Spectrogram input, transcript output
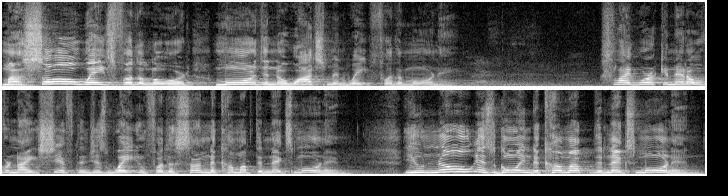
My soul waits for the Lord more than the watchmen wait for the morning. It's like working that overnight shift and just waiting for the sun to come up the next morning. You know it's going to come up the next morning,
